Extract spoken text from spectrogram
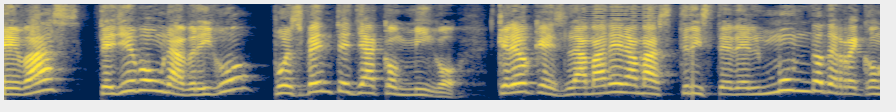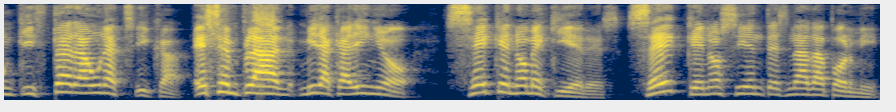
¿Te vas? ¿Te llevo un abrigo? Pues vente ya conmigo. Creo que es la manera más triste del mundo de reconquistar a una chica. Es en plan, mira cariño, sé que no me quieres, sé que no sientes nada por mí,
